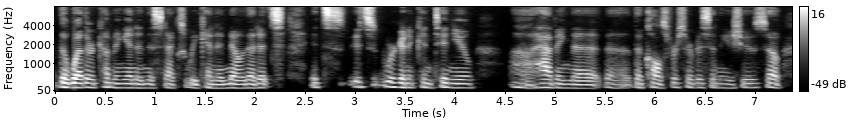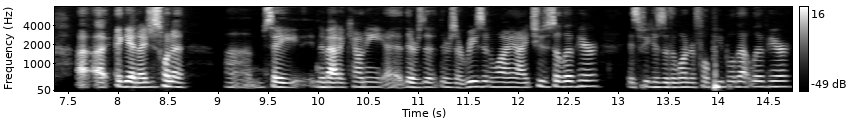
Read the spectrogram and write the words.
the weather coming in in this next weekend, and know that it's it's it's we're going to continue uh, having the, the, the calls for service and the issues. So again, I just want to um, say Nevada County. there's a there's a reason why I choose to live here it's because of the wonderful people that live here.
